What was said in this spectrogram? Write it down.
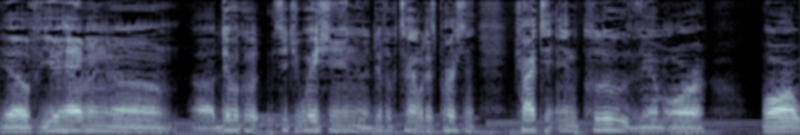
If you're having um, a difficult situation and a difficult time with this person, try to include them or or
